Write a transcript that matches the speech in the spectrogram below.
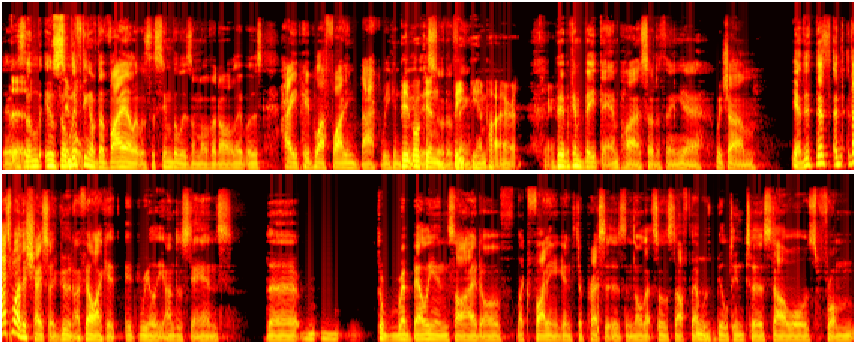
it was the- the, it was the lifting of the veil. It was the symbolism of it all. It was hey, people are fighting back. We can people do this can sort of beat thing the empire. people can beat the empire sort of thing yeah which um yeah th- that's that's why this show's so good i feel like it it really understands the the rebellion side of like fighting against oppressors and all that sort of stuff that was built into Star Wars from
